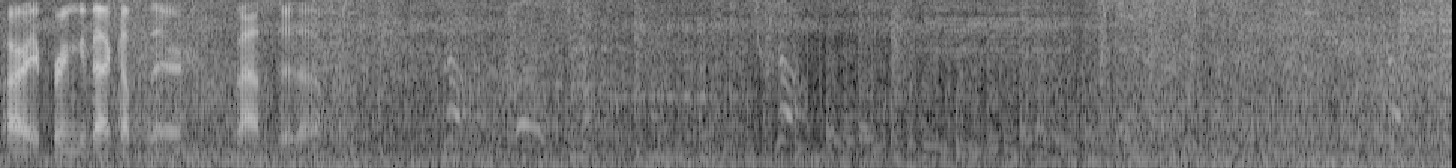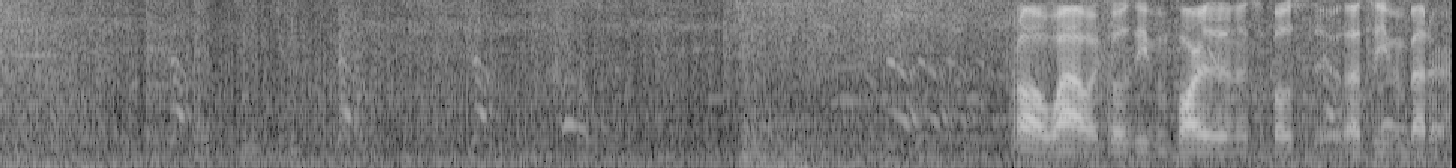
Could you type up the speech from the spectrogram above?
Alright, bring me back up there. Faster, though. Oh wow, it goes even farther than it's supposed to. That's even better.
